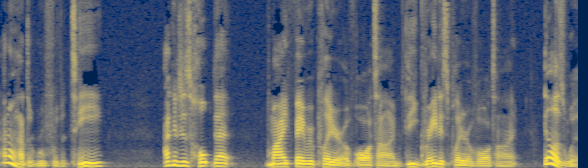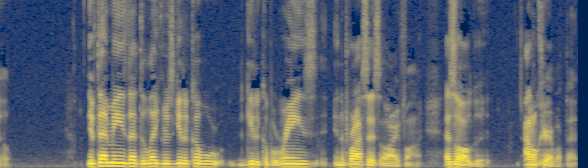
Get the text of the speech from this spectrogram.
I don't have to root for the team. I can just hope that my favorite player of all time, the greatest player of all time, does well. If that means that the Lakers get a couple get a couple rings in the process, all right, fine. That's all good. I don't care about that.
